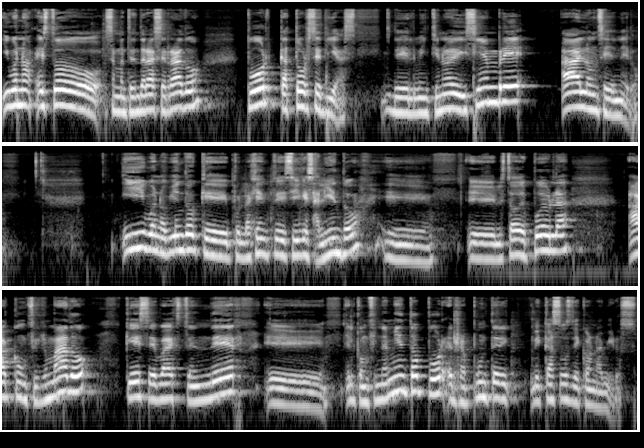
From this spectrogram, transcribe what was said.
Y bueno, esto se mantendrá cerrado por 14 días, del 29 de diciembre al 11 de enero. Y bueno, viendo que pues, la gente sigue saliendo, eh, el estado de Puebla ha confirmado que se va a extender eh, el confinamiento por el repunte de, casos de coronavirus.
